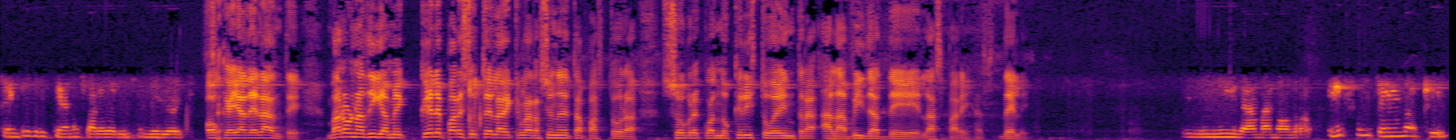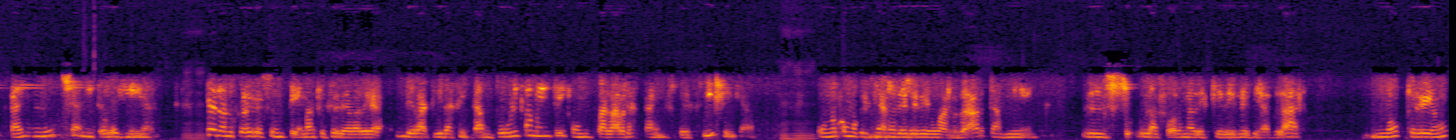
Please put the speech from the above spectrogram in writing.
Centro Cristiano Faro de Luz en New York. Ok, adelante. Varona, dígame, ¿qué le parece a usted las declaraciones de esta pastora sobre cuando Cristo entra a la vida de las parejas? Dele. Mira, Manolo, es un tema que hay mucha mitología, pero no creo que es un tema que se deba de- debatir así tan públicamente y con palabras tan específicas. Uno como cristiano debe de guardar también la forma de que debe de hablar. No creo,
